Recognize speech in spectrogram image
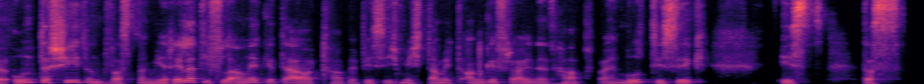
Der Unterschied und was bei mir relativ lange gedauert habe, bis ich mich damit angefreundet habe bei Multisig, ist, dass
